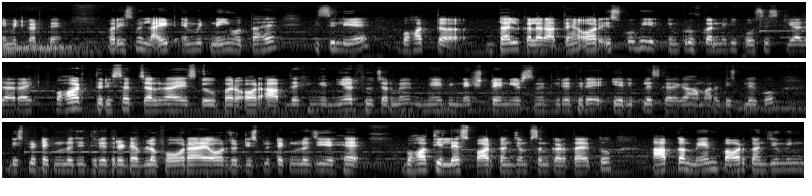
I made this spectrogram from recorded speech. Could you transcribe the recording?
एमिट करते हैं। पर इसमें लाइट एमिट नहीं होता है, इसीलिए बहुत डल कलर आते हैं और इसको भी इम्प्रूव करने की कोशिश किया जा रहा है। बहुत रिसर्च चल रहा है इसके ऊपर और आप देखेंगे नियर फ्यूचर में मे बी नेक्स्ट टेन ईयर्स में धीरे धीरे ये रिप्लेस करेगा हमारा डिस्प्ले को। डिस्प्ले टेक्नोलॉजी धीरे धीरे डेवलप हो रहा है और जो डिस्प्ले टेक्नोलॉजी है, बहुत ही लेस पावर कंजम्पन करता है। तो आपका मेन पावर कंज्यूमिंग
